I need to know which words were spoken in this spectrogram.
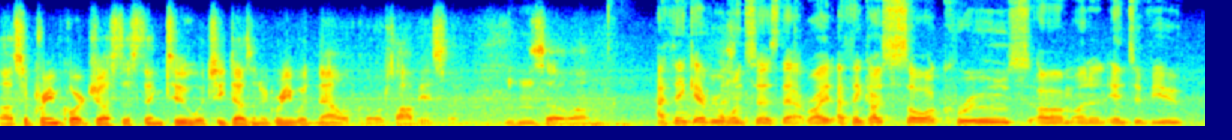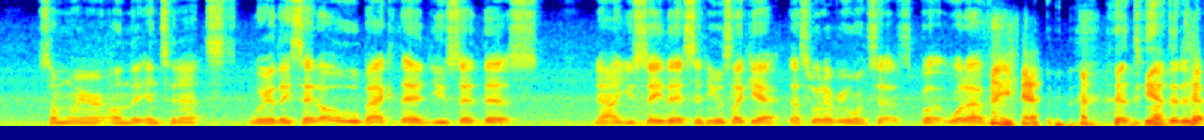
uh, Supreme Court justice thing too, which he doesn't agree with now, of course, obviously. Mhm. So um, I think everyone says that, right? I think I saw Cruz um, on an interview somewhere on the internet where they said, "Oh, back then you said this, now you say this," and he was like, "Yeah, that's what everyone says, but whatever." yeah, At the end of the day,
